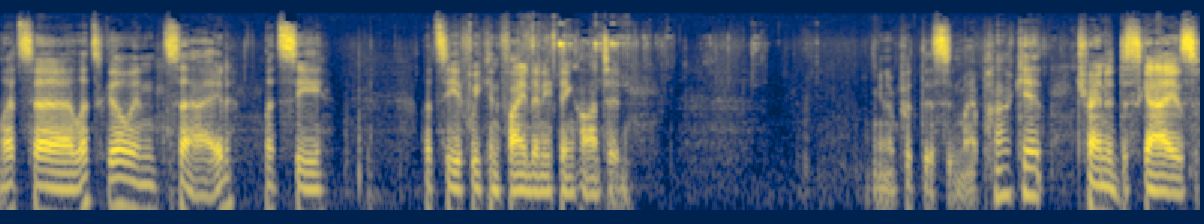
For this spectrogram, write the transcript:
let's, uh, let's go inside. Let's see, let's see if we can find anything haunted. I'm going to put this in my pocket, trying to disguise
